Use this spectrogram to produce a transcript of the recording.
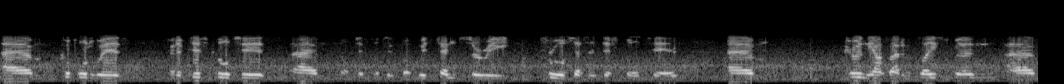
um, coupled with kind of difficulties, um, not difficulties, but with sensory processing difficulties. Um, currently outside of placement, um,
